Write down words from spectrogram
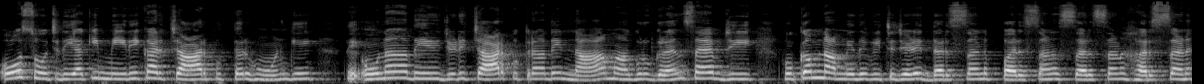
ਉਹ ਸੋਚਦੀ ਆ ਕਿ ਮੇਰੇ ਘਰ ਚਾਰ ਪੁੱਤਰ ਹੋਣਗੇ ਤੇ ਉਹਨਾਂ ਦੇ ਜਿਹੜੇ ਚਾਰ ਪੁੱਤਰਾਂ ਦੇ ਨਾਮ ਆ, ਗੁਰੂ ਗ੍ਰੰਥ ਸਾਹਿਬ ਜੀ ਹੁਕਮਨਾਮੇ ਦੇ ਵਿੱਚ ਜਿਹੜੇ ਦਰਸ਼ਨ, ਪਰਸਣ, ਸਰਸਣ, ਹਰਸਣ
